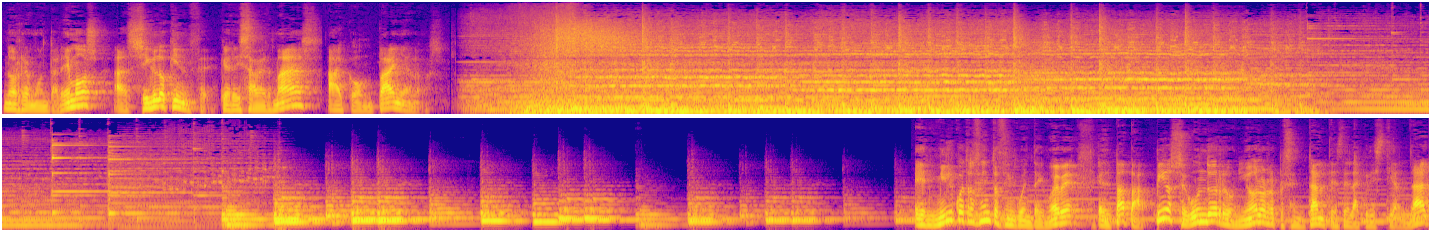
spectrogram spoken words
Nos remontaremos al siglo XV. ¿Queréis saber más? Acompáñanos. En 1459, el Papa Pío II reunió a los representantes de la cristiandad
